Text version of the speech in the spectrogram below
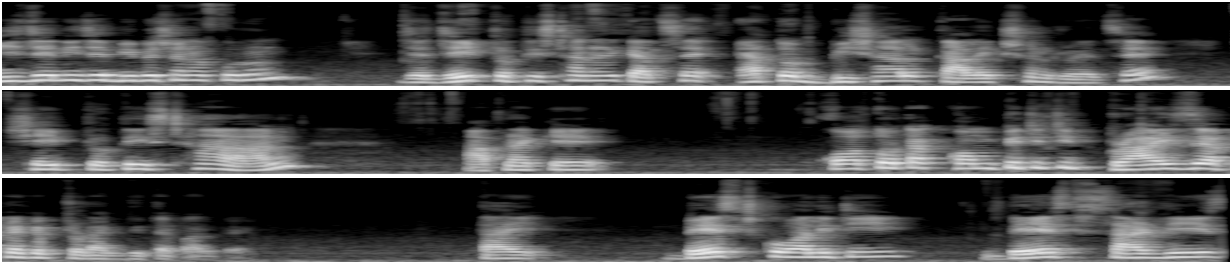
নিজে নিজে বিবেচনা করুন যে যেই প্রতিষ্ঠানের কাছে এত বিশাল কালেকশন রয়েছে, সেই প্রতিষ্ঠান আপনাকে কতটা কম্পিটিটিভ প্রাইজে আপনাকে প্রোডাক্ট দিতে পারবে। তাই বেস্ট কোয়ালিটি বেস্ট সার্ভিস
